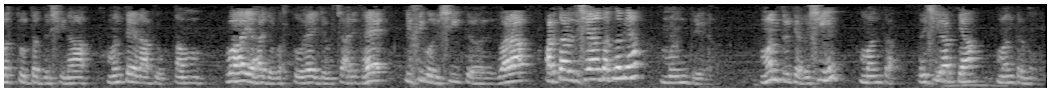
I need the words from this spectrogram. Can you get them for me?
वस्तु तदृशिना मंत्रेणापि उत्तम वह यह जो वस्तु है, जो विचारित है इसी को ऋषि द्वारा, अर्थात ऋषि मतलब यहाँ मंत्र मंत्र के ऋषि है? मंत्र ऋषि अर्थ यहाँ मंत्र में है।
